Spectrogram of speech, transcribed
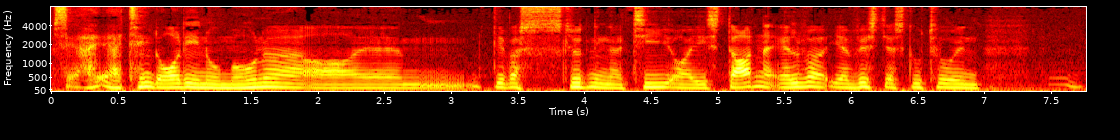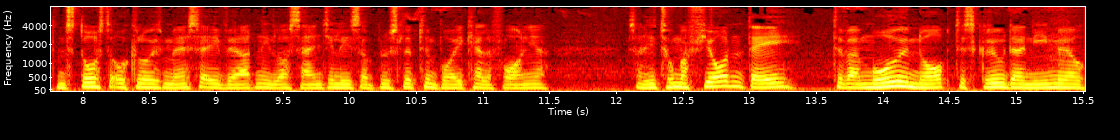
Så jeg, jeg har tænkt over det i nogle måneder, og øhm, det var slutningen af 10, og i starten af 11, jeg vidste, jeg skulle til en, den største økologiske messe i verden i Los Angeles, og Bruce Lipton bor i California. Så det tog mig 14 dage til at være modig nok til at skrive den e-mail.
